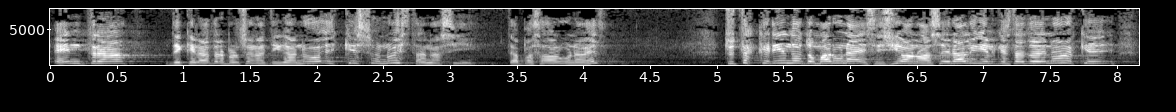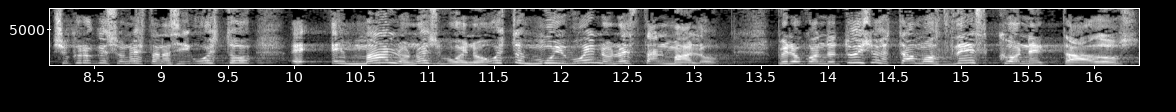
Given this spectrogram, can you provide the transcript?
entra de que la otra persona te diga, no, es que eso no es tan así. ¿Te ha pasado alguna vez? Tú estás queriendo tomar una decisión o hacer algo y el que está todo, no, es que yo creo que eso no es tan así. O esto eh, es malo, no es bueno. O esto es muy bueno, no es tan malo. Pero cuando tú y yo estamos desconectados,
